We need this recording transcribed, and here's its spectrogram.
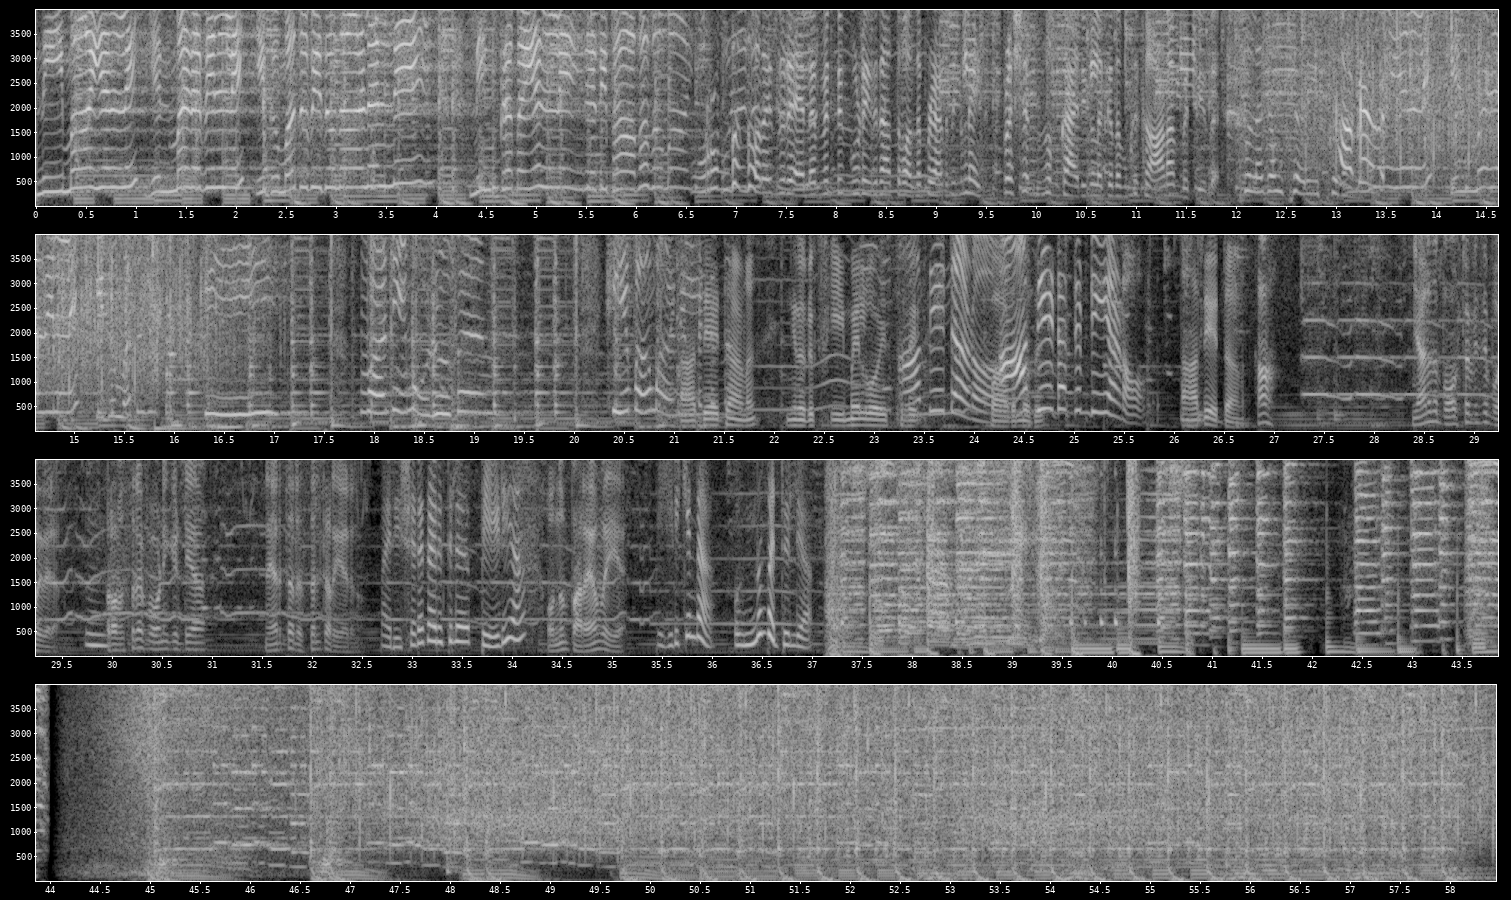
നീ മായല്ലേ എൻ മഴവില്ലേ ഇതു മധുവിധു നാളല്ലേ. നിൻ പ്രഭയല്ലേ രതിഭാവമായി ഉറുമ്പ് എന്ന് പറയുന്ന ഒരു എലമെന്റും കൂടി ഇതിനകത്ത് വന്നപ്പോഴാണ് നിങ്ങളുടെ എക്സ്പ്രഷൻസും കാര്യങ്ങളൊക്കെ നമുക്ക് കാണാൻ പറ്റിയത്. ഉലകം ചൊറിയിച്ചു എൻ മഴവില്ലേ ഇതു മുഴുവൻ ഹിമമണി ആദ്യമായിട്ടാണ് ഇങ്ങനെ ഒരു ഫീമെയിൽ വോയിസിൽ ആദ്യമായിട്ടാണോ ആദ്യമായിട്ട് അറ്റൻഡ് ചെയ്യാണോ ആദ്യമായിട്ടാണ് ആ ഞാനൊന്ന് പോസ്റ്റ് ഓഫീസിൽ പോയി വരാം. പ്രൊഫസറെ ഫോണിൽ കിട്ടിയ നേരത്തെ റിസൾട്ട് അറിയായിരുന്നു. പരീക്ഷയുടെ കാര്യത്തിൽ പേടിയാ? ഒന്നും പറയാൻ വയ്യ. പേടിക്കണ്ട ഒന്നും പറ്റില്ല.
